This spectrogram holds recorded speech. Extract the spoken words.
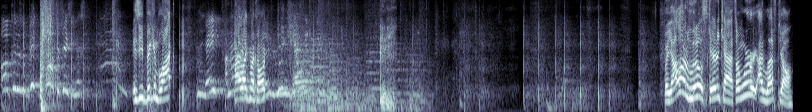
Oh, because there's a big monster chasing us. Is he big and black? Hey, I'm not. I like my cock. Yes, yes. But y'all are a little scaredy cats. I'm worried I left y'all.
